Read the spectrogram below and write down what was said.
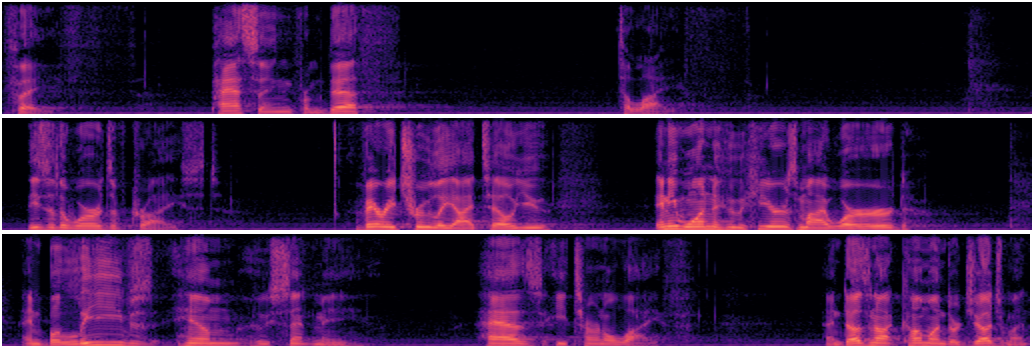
Faith Passing from Death to Life. These are the words of Christ. Very truly, I tell you, anyone who hears my word and believes him who sent me has eternal life and does not come under judgment,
